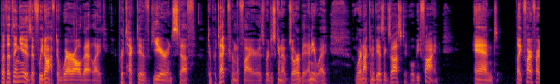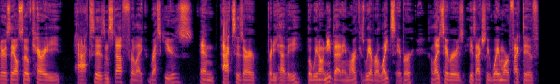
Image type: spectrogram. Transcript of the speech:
But the thing is, if we don't have to wear all that like protective gear and stuff to protect from the fires, we're just going to absorb it anyway we're not going to be as exhausted. We'll be fine. And like firefighters, they also carry axes and stuff for like rescues. And axes are pretty heavy, but we don't need that anymore because we have our lightsaber. A lightsaber is, is actually way more effective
